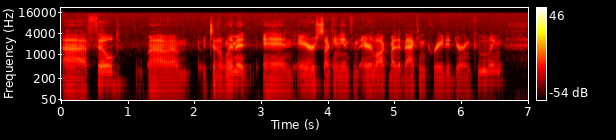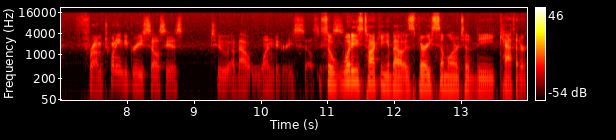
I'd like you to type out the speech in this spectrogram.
uh, filled um, to the limit and air sucking in from the airlock by the vacuum created during cooling from 20 degrees Celsius to about 1 degree Celsius. So what he's talking about is very similar to the catheter.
